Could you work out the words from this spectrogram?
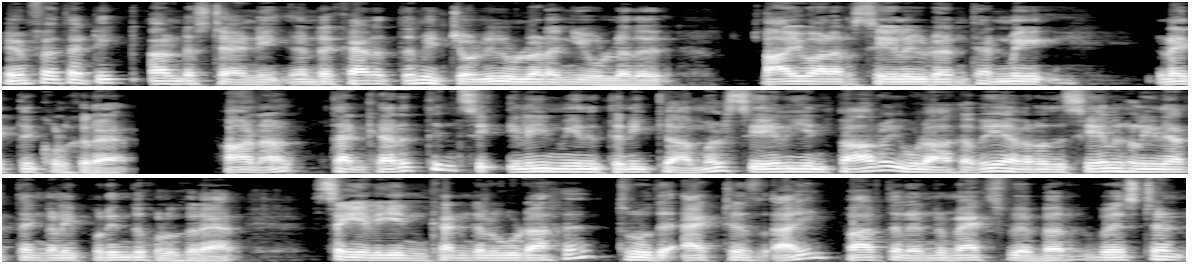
எம்பத்தட்டிக் அண்டர்ஸ்டாண்டிங் என்ற கருத்தும் இச்சொல்லில் உள்ளடங்கியுள்ளது. ஆய்வாளர் செயலியுடன் தன்மை இணைத்துக் கொள்கிறார். ஆனால் தன் கருத்தின் இலையின் மீது திணிக்காமல் செயலியின் பார்வையூடாகவே அவரது செயல்களின் அர்த்தங்களை புரிந்து கொள்கிறார். செயலியின் கண்கள் ஊடாக த்ரூ த ஆக்டர்ஸ் ஐ பார்த்தல் என்று மேக்ஸ் வெபர் வெஸ்டர்ன்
